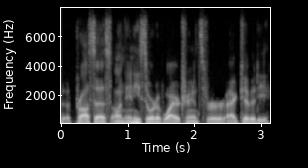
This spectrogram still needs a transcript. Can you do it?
uh, process on any sort of wire transfer activity.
